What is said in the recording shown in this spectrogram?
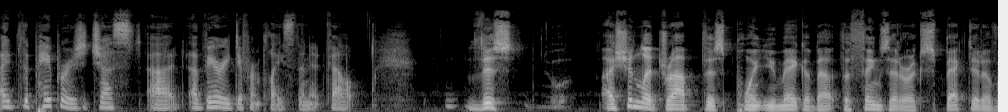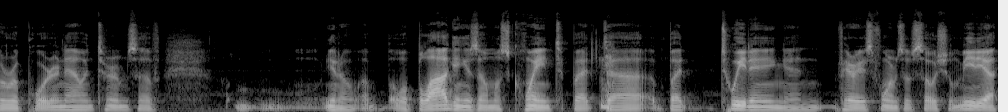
I the paper is just a, a very different place than it felt. This I shouldn't let drop this point you make about the things that are expected of a reporter now in terms of you know well blogging is almost quaint but uh, but tweeting and various forms of social media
